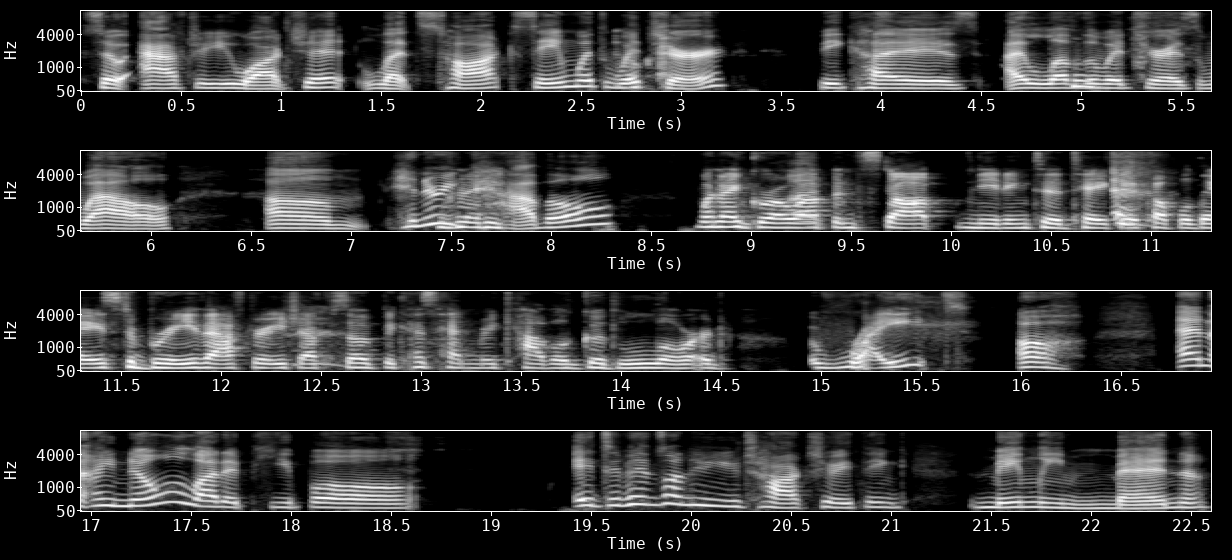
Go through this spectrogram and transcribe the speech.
So after you watch it, let's talk. Same with Okay. Witcher, because I love The Witcher as well. Um, Henry Cavill, when I grow up and stop needing to take a couple days to breathe after each episode because Henry Cavill, good lord. right? Oh, and I know a lot of people, it depends on who you talk to. I think mainly men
